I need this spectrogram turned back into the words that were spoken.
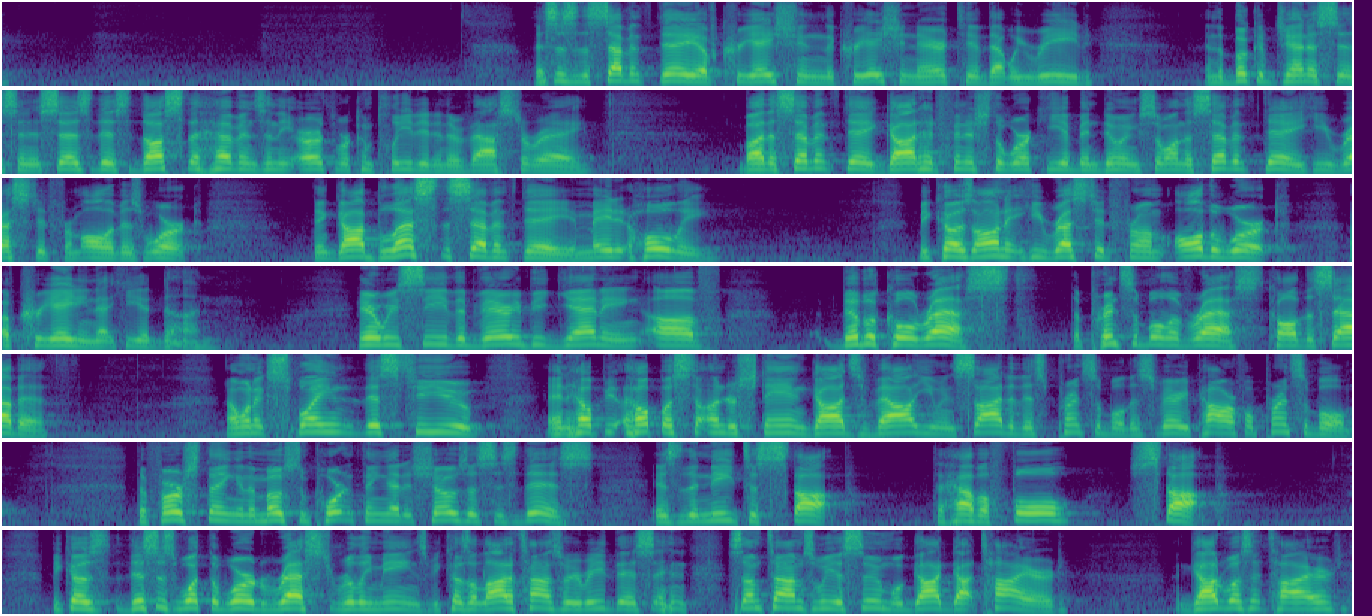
This is the seventh day of creation, the creation narrative that we read in the book of Genesis. And it says this Thus the heavens and the earth were completed in their vast array. By the seventh day, God had finished the work he had been doing. So on the seventh day, he rested from all of his work. Then God blessed the seventh day and made it holy, because on it he rested from all the work of creating that he had done. Here we see the very beginning of biblical rest, the principle of rest called the Sabbath. I want to explain this to you and help, you, help us to understand God's value inside of this principle, this very powerful principle. The first thing and the most important thing that it shows us is this is the need to stop, to have a full stop. Because this is what the word rest really means. Because a lot of times we read this and sometimes we assume, well, God got tired. God wasn't tired.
